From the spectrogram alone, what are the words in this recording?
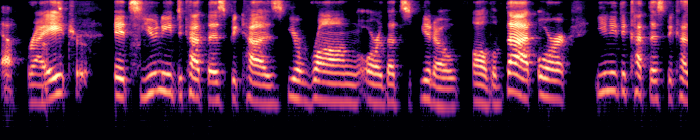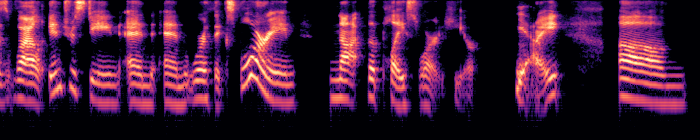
yeah right? true. It's you need to cut this because you're wrong or that's you know all of that or you need to cut this because while interesting and and worth exploring not the place where it here yeah. right? Um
